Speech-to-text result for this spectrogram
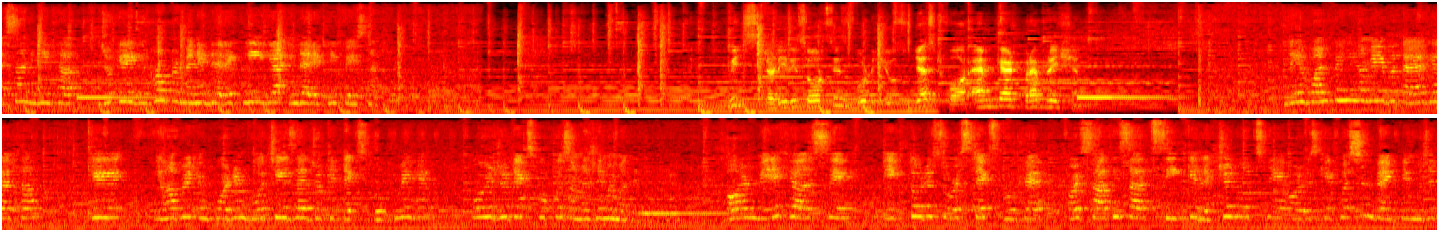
ऐसा नहीं था जो कि यहाँ पर मैंने डायरेक्टली या इनडायरेक्टली फेस ना किया Which study resources would you suggest for MCAT preparation? Day one पे ही हमें ये बताया गया था कि यहाँ पर इम्पोर्टेंट वो चीज़ है जो कि टेक्स्ट बुक में है और जो टेक्स्ट बुक को समझने में मदद देती है और मेरे ख्याल से एक तो रिसोर्स टेक्स्ट बुक है और साथ ही साथ सीख के लेक्चर नोट्स ने और इसके क्वेश्चन बैंक ने मुझे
